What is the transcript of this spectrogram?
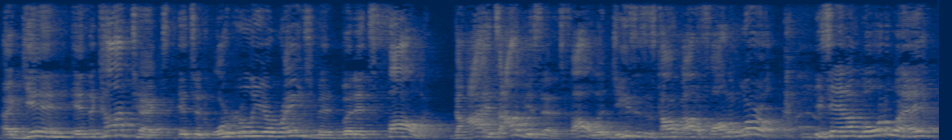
Again, in the context, it's an orderly arrangement, but it's fallen. It's obvious that it's fallen. Jesus is talking about a fallen world. He's saying, I'm going away.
